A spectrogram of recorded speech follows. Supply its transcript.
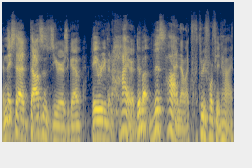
And they said thousands of years ago they were even higher. They're about this high now, like three, four feet high.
